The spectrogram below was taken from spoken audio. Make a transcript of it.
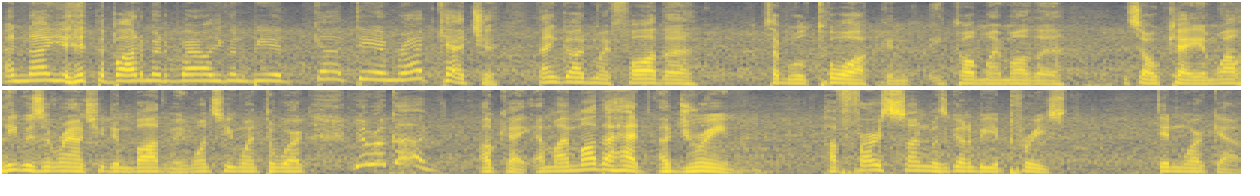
and now you hit the bottom of the barrel, you're going to be a goddamn rat catcher. Thank God my father said, We'll talk, and he told my mother, It's okay. And while he was around, she didn't bother me. Once he went to work, You're a god. Okay. And my mother had a dream. Her first son was going to be a priest. Didn't work out.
